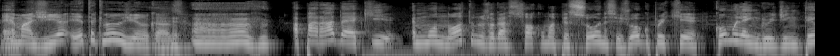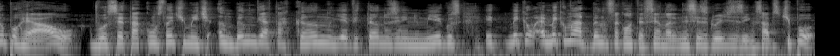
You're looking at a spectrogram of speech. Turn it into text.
É magia e tecnologia, no caso. Ah, A parada é que é monótono jogar só com uma pessoa nesse jogo, porque como ele é em grid em tempo real, você tá constantemente andando e atacando e evitando os inimigos. E meio que, é meio que uma dança acontecendo ali nesses gridzinhos, sabe? Tipo,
